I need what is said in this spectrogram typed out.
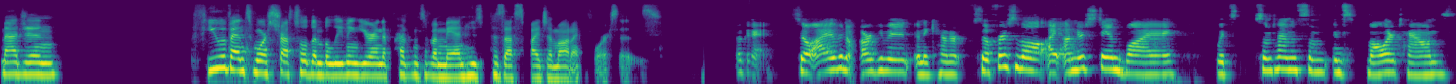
imagine few events more stressful than believing you're in the presence of a man who's possessed by demonic forces. Okay. So I have an argument and a counter. So first of all, I understand why with sometimes some in smaller towns,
